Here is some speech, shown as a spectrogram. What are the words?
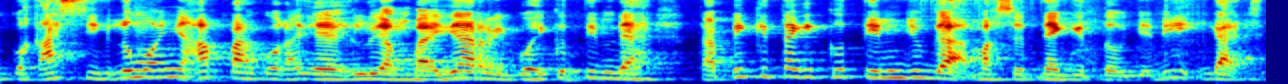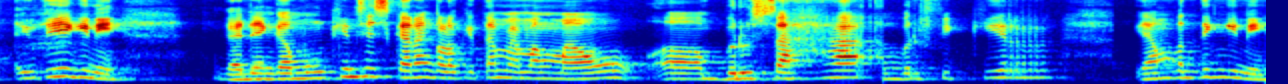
Gue kasih. Lu maunya apa? Gue kayak lu yang bayar gue ikutin dah. Tapi kita ikutin juga maksudnya gitu. Jadi nggak intinya gini nggak ada yang nggak mungkin sih sekarang kalau kita memang mau eh, berusaha berpikir. Yang penting gini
